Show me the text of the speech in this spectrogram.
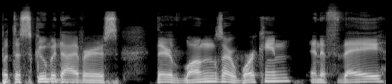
But the scuba Mhm. divers, their lungs are working, and if they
